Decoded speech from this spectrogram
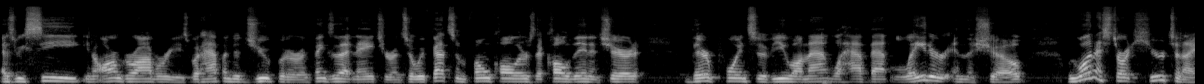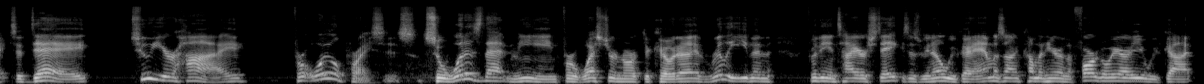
As we see, you know, armed robberies, what happened to Jupiter, and things of that nature. And so we've got some phone callers that called in and shared their points of view on that. We'll have that later in the show. We want to start here tonight. Today, two year high for oil prices. So, what does that mean for Western North Dakota and really even for the entire state? Because as we know, we've got Amazon coming here in the Fargo area. We've got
